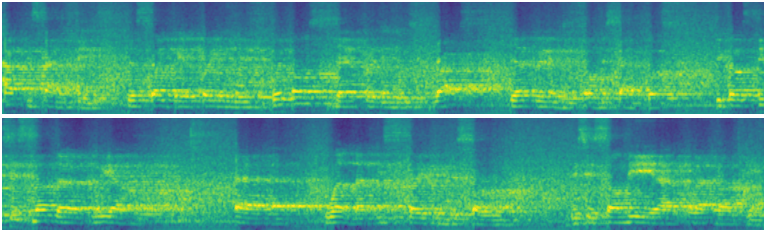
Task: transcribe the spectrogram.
have these kind of things. That's they are trading with weapons, they are trading with drugs, they are trading with all these kind of things. Because this is not the real uh, well that is created in this forum. This is only a collateral thing,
